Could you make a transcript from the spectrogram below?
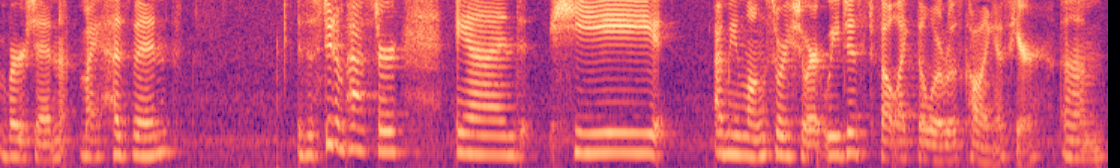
version, my husband is a student pastor and he I mean, long story short, we just felt like the Lord was calling us here. Um,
